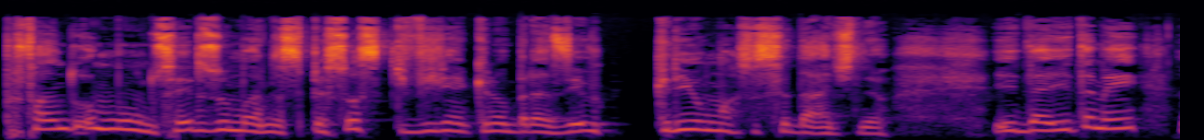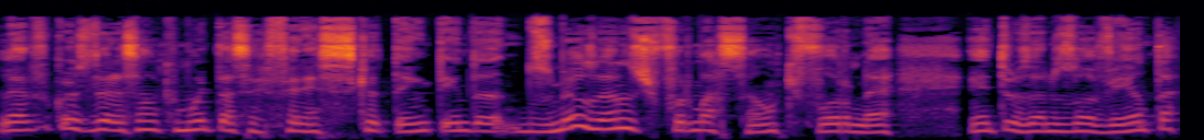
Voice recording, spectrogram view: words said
tô falando do mundo, seres humanos, as pessoas que vivem aqui no Brasil criam uma sociedade, entendeu? E daí também leva em consideração que muitas referências que eu tenho tem dos meus anos de formação, que foram, né, entre os anos 90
